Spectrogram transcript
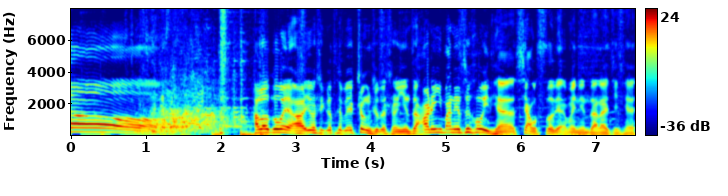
哟，Hello，各位啊，又是一个特别正直的声音，在二零一八年最后一天下午四点为您带来今天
